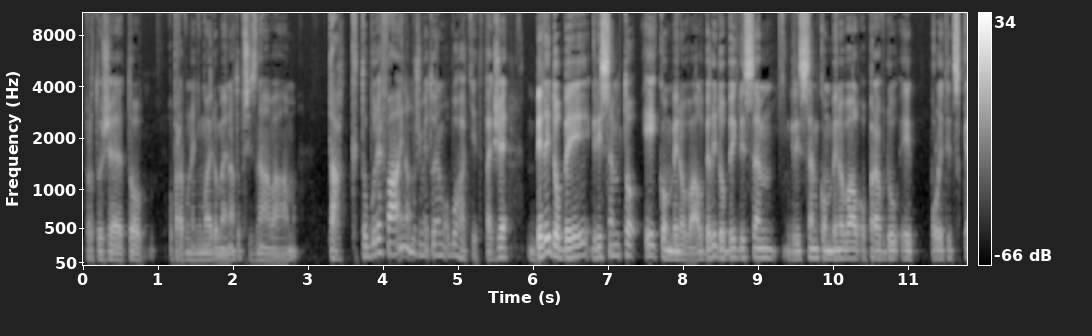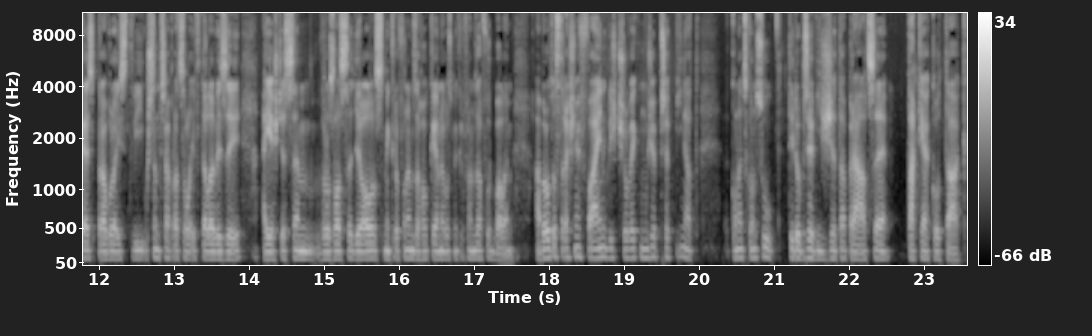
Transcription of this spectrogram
protože to opravdu není moje doména, to přiznávám, tak to bude fajn a může mě to jenom obohatit. Takže byly doby, kdy jsem to i kombinoval, byly doby, kdy jsem, kdy jsem kombinoval opravdu i politické spravodajství, už jsem třeba pracoval i v televizi a ještě jsem v rozhlase dělal s mikrofonem za hokejem nebo s mikrofonem za fotbalem. A bylo to strašně fajn, když člověk může přepínat. Konec konců, ty dobře víš, že ta práce tak jako tak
